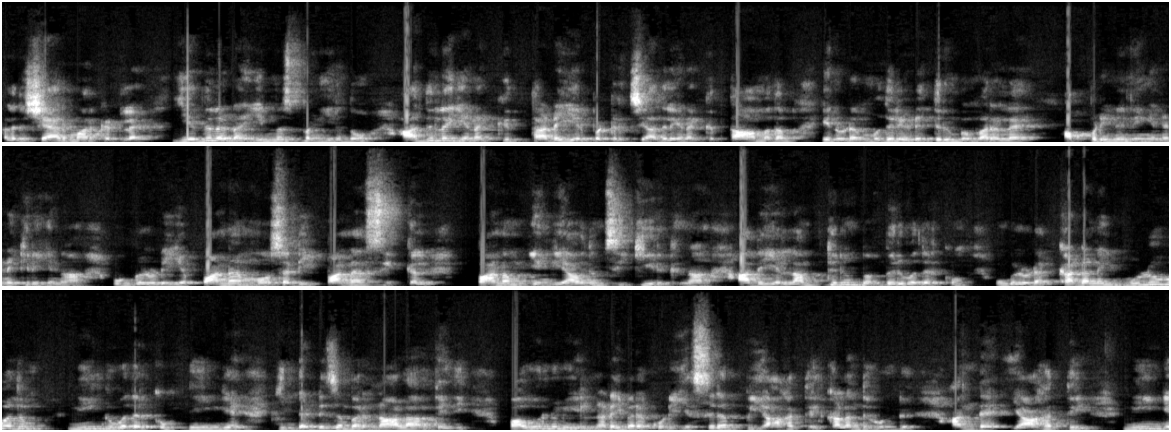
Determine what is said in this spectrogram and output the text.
அல்லது ஷேர் மார்க்கெட்ல எதுல நான் இன்வெஸ்ட் பண்ணியிருந்தோம் அதுல எனக்கு தடை ஏற்பட்டுருச்சு. அதுல எனக்கு தாமதம் என்னோட முதலீடு திரும்ப வரல அப்படின்னு நீங்க நினைக்கிறீங்கன்னா உங்களுடைய பண மோசடி பண சிக்கல் பணம் எங்கேயாவது சிக்கி இருக்குன்னா அதையெல்லாம் திரும்ப பெறுவதற்கும் உங்களோட கடனை முழுவதும் நீங்குவதற்கும் நீங்க இந்த டிசம்பர் நாலாம் தேதி பௌர்ணமியில் நடைபெறக்கூடிய சிறப்பு யாகத்தில் கலந்து கொண்டு அந்த யாகத்தில் நீங்க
